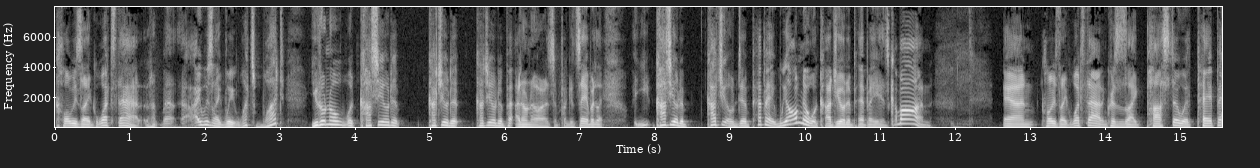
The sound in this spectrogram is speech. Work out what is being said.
Khloe's like, "What's that?" I was like, "Wait, what's what? You don't know what cacio de cacio de cacio de pepe? I don't know how to fucking say it, but like cacio de cacio de pepe. We all know what cacio de pepe is. Come on." And Khloe's like, "What's that?" And Kris is like, "Pasta with pepe."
